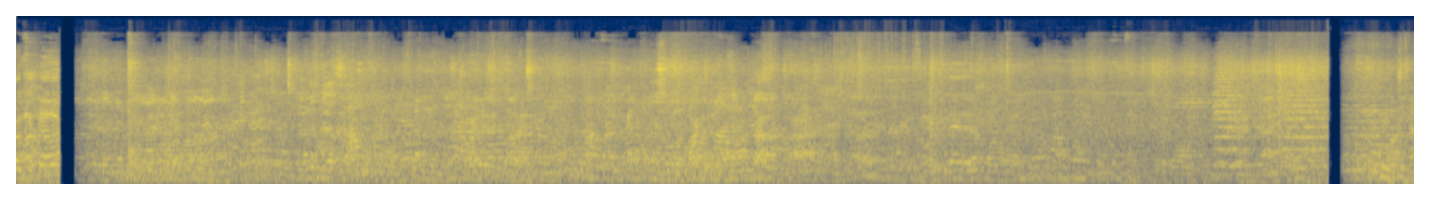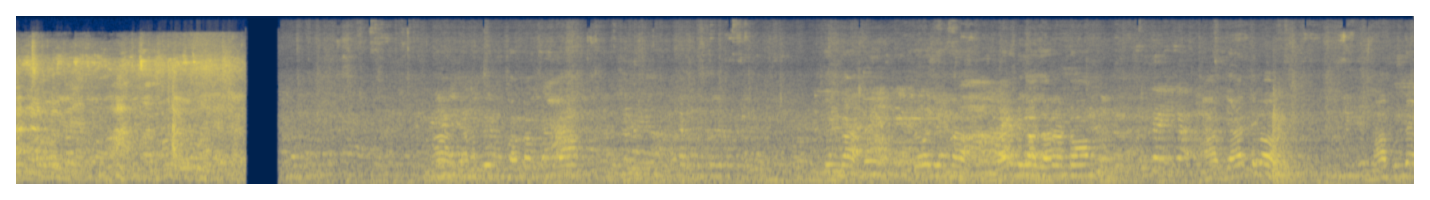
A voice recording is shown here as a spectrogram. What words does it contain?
మా ఈరోజు ఇంత గ్రాండ్గా జరగటం మా జాతిలో మాకుండే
